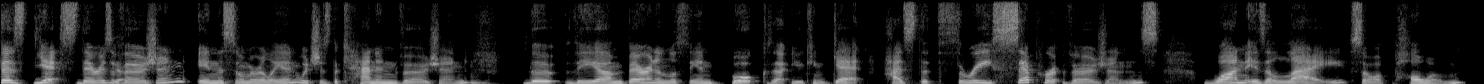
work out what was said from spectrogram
there's yes there is a Yeah. version in the Silmarillion which is the canon version Mm. The the um Beren and Luthien book that you can get has the three separate versions one is a lay so a poem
